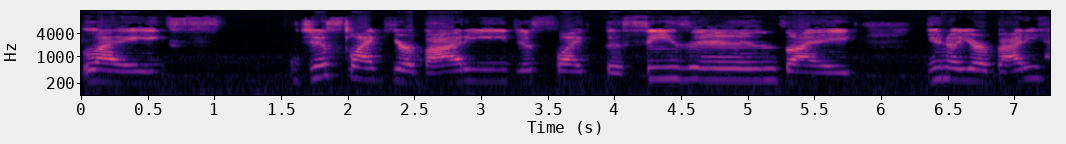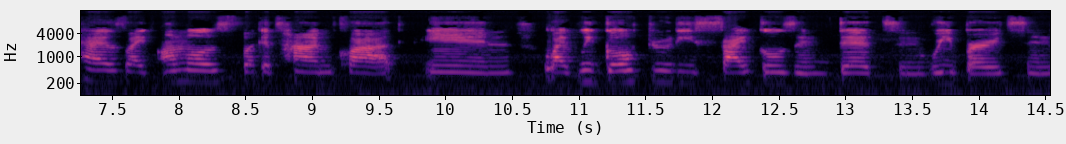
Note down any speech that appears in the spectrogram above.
Like just like your body, just like the seasons, like you know your body has like almost like a time clock and like we go through these cycles and deaths and rebirths and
